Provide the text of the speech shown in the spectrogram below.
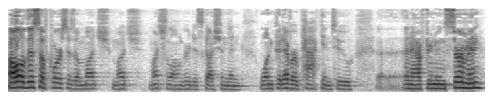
All of this, of course, is a much, much, much longer discussion than one could ever pack into uh, an afternoon sermon.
